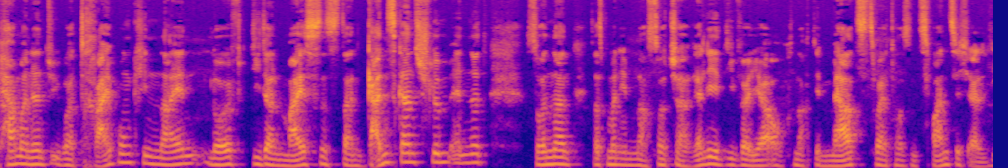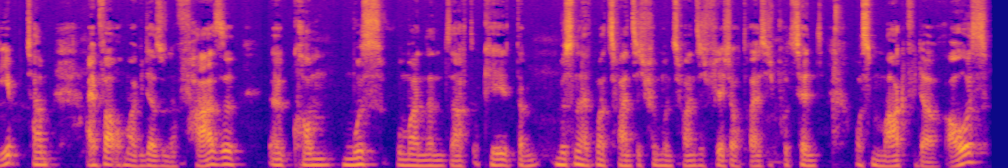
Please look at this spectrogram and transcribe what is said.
permanente Übertreibung hineinläuft, die dann meistens dann ganz, ganz schlimm endet, sondern dass man eben nach solcher Rallye, die wir ja auch nach dem März 2020 erlebt haben, einfach auch mal wieder so eine Phase äh, kommen muss, wo man dann sagt, okay, dann müssen halt mal 20, 25, vielleicht auch 30 Prozent aus dem Markt wieder raus.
